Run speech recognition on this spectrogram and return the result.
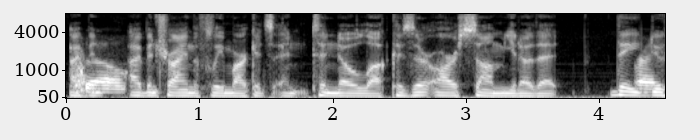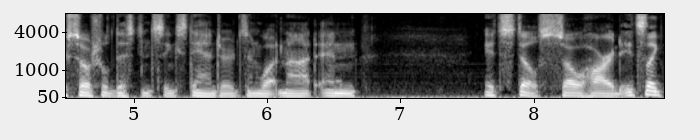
I've been So- I've been trying the flea markets and to no luck because there are some you know that they Right. do social distancing standards and whatnot and it's still so hard. It's like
